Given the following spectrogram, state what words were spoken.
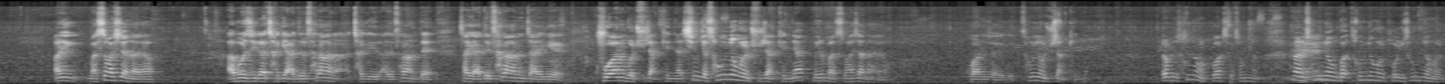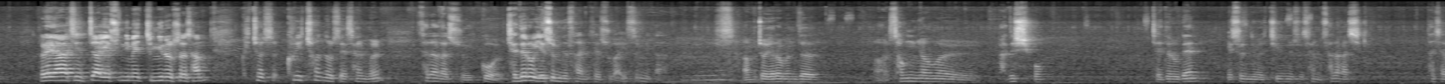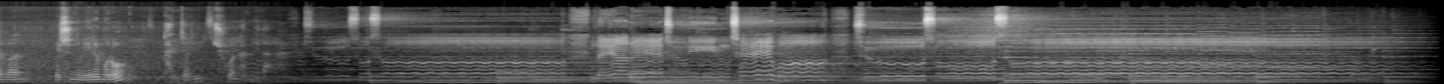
아니 말씀하시잖아요. 아버지가 자기 아들을 사랑하는 자기 아들 사랑하는데 자기 아들이 사랑하는 자에게 구하는 걸 주지 않겠냐? 심지어 성령을 주지 않겠냐? 뭐 이런 말씀 하잖아요. 구하는 자에게 성령을 주지 않겠냐? 여러분들 성령을 구하세요. 성령. 하나님 성령 받- 성령을 부어주 성령을. 그래야 진짜 예수님의 증인으로서의 삶, 크리스천으로서의 삶을 살아갈 수 있고 제대로 예수 믿는 사람이 될 수가 있습니다. 아무쪼 여러분들 어, 성령을 받으시고 제대로 된 예수님의 증인으로서의 삶을 살아가시길 다시 한번 예수님의 이름으로 간절히 축원합니다. 내 안에 주님 채워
